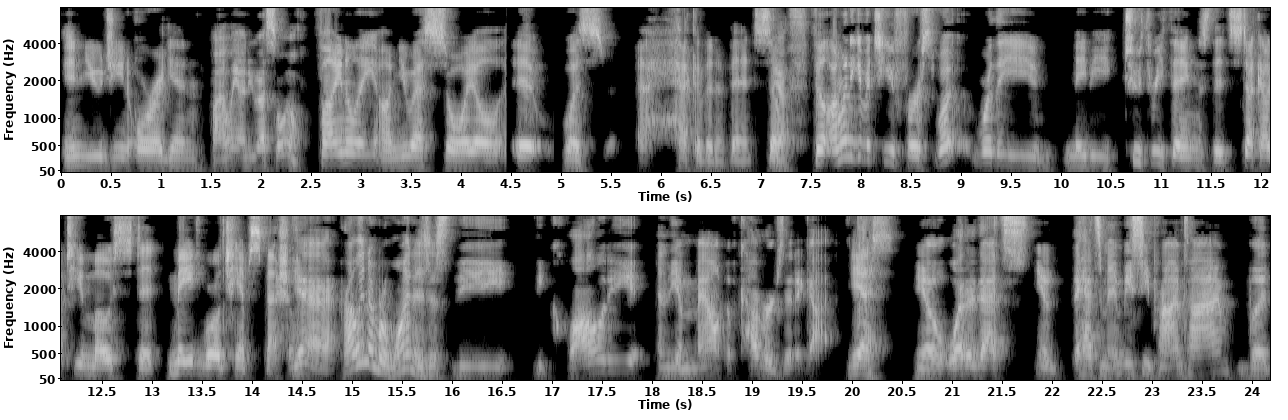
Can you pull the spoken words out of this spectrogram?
in Eugene, Oregon. Finally on U.S. soil. Finally on U.S. soil, it was a heck of an event. So, Yes. Phil, I'm going to give it to you first. What were the maybe two, three things that stuck out to you most that made World Champs special? Yeah, probably number one is just the the quality and the amount of coverage that it got. Yes. You know, whether that's you know they had some NBC prime time, but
